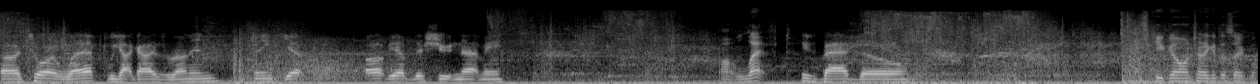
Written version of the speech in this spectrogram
Uh, to our left, we got guys running. I think. Yep. Oh, yep. They're shooting at me. Oh, left. He's bad though. Just keep going, try to get the circle.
